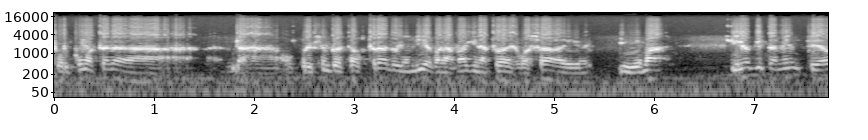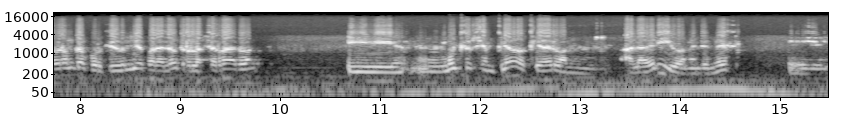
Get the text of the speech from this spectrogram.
por cómo está la, por ejemplo, está Austral hoy en día con las máquinas todas desguazadas y, demás, sino que también te da bronca porque de un día para el otro la cerraron y muchos empleados quedaron a la deriva, ¿me entendés? Eh,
